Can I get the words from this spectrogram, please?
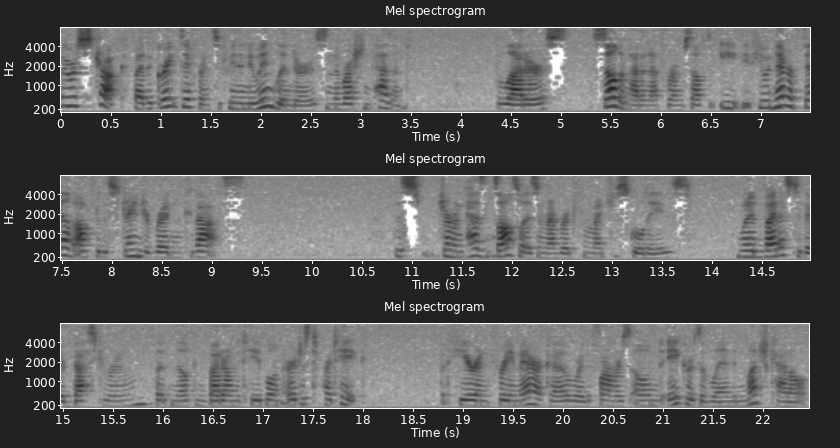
We were struck by the great difference between the New Englanders and the Russian peasant. The latter seldom had enough for himself to eat, yet he would never fail to offer the stranger bread and kvass. This German peasants also, as remembered from my school days, would invite us to their best room, put milk and butter on the table, and urge us to partake. But here in free America, where the farmers owned acres of land and much cattle,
